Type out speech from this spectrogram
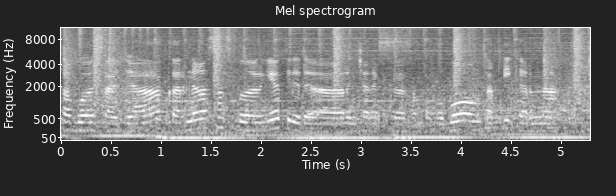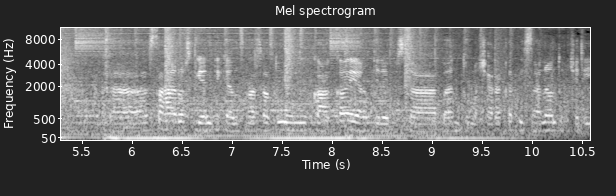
Saya buat saja Karena saya sebenarnya tidak ada rencana ke Kampung Kobong Tapi karena eh, saya harus gantikan salah satu kakak yang tidak bisa bantu masyarakat di sana untuk jadi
